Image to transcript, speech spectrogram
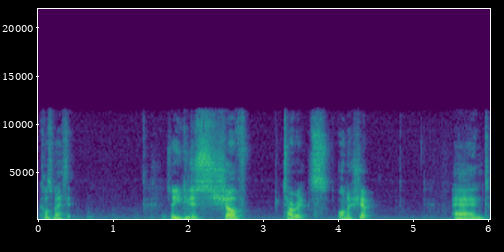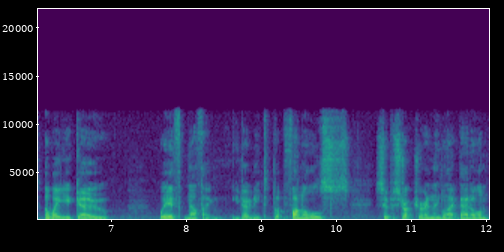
cosmetic. So you can just shove turrets on a ship and away you go with nothing. You don't need to put funnels, superstructure, or anything like that on.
